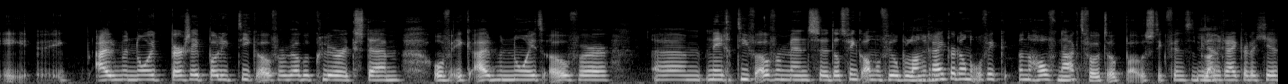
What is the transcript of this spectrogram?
ik, ik uit me nooit per se politiek over welke kleur ik stem. Of ik uit me nooit over. Um, negatief over mensen. Dat vind ik allemaal veel belangrijker dan of ik een half naaktfoto post. Ik vind het ja. belangrijker dat je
